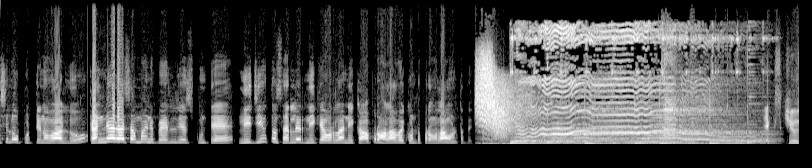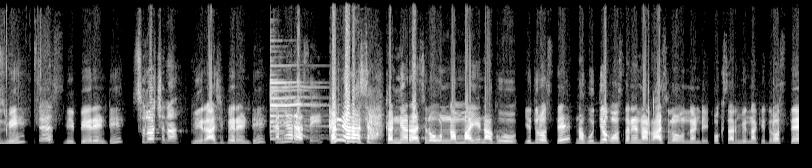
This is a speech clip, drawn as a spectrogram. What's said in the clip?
రాశిలో పుట్టిన వాళ్ళు కన్యా రాశి అమ్మాయిని పెళ్ళి చేసుకుంటే నీ జీవితం సరిలేరు నీకెవరలా నీ కాపురం అలా వైకుంఠపురంలా ఉంటది. ఎక్స్క్యూజ్ మీ మీ పేరేంటి? సులోచన. మీ రాశి పేరేంటి? కన్యారాశి. కన్యారాశి? కన్యారాశిలో ఉన్న అమ్మాయి నాకు ఎదురొస్తే నాకు ఉద్యోగం వస్తేనే నా రాశిలో ఉందండి. ఒకసారి మీరు నాకు ఎదురొస్తే.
